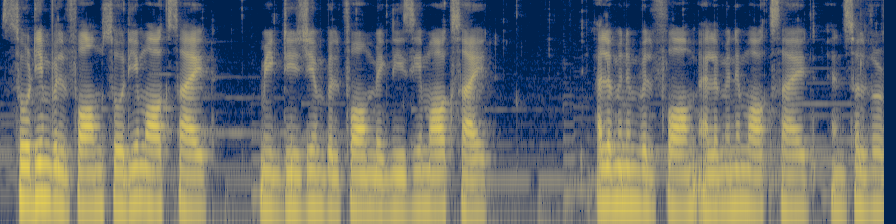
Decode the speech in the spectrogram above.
Sodium will form sodium oxide, magnesium will form magnesium oxide, aluminum will form aluminum oxide, and sulfur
